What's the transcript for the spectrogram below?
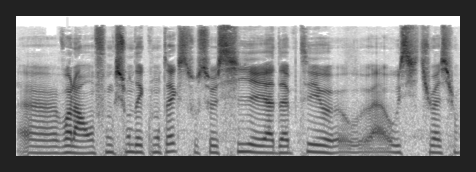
voilà, en fonction des contextes où ceci est adapté aux situations.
